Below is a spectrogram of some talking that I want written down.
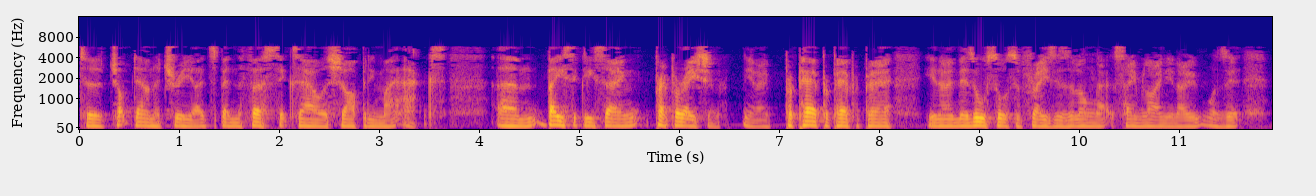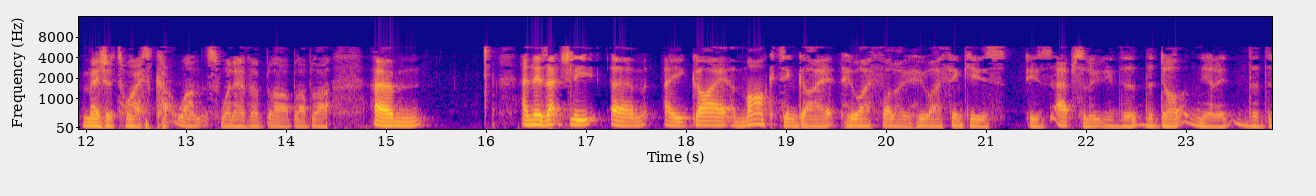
to chop down a tree, I'd spend the first six hours sharpening my axe. Um, basically saying preparation you know, prepare, prepare, prepare, you know, and there's all sorts of phrases along that same line, you know, was it measure twice, cut once, whatever, blah, blah, blah. Um, and there's actually um, a guy, a marketing guy who I follow, who I think is is absolutely the the don, you know, the, the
